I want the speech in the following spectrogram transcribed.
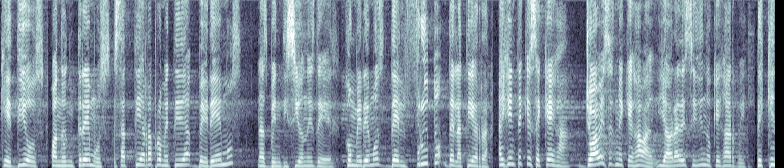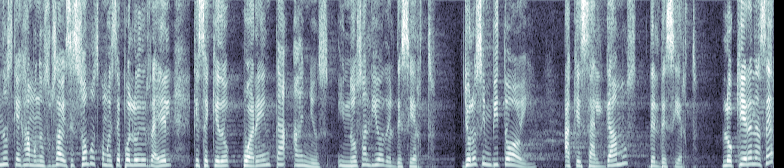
que Dios, cuando entremos a esa tierra prometida, veremos las bendiciones de Él. Comeremos del fruto de la tierra. Hay gente que se queja. Yo a veces me quejaba y ahora decidí no quejarme. ¿De qué nos quejamos? Nosotros a veces somos como ese pueblo de Israel que se quedó 40 años y no salió del desierto. Yo los invito hoy a que salgamos del desierto. ¿Lo quieren hacer?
